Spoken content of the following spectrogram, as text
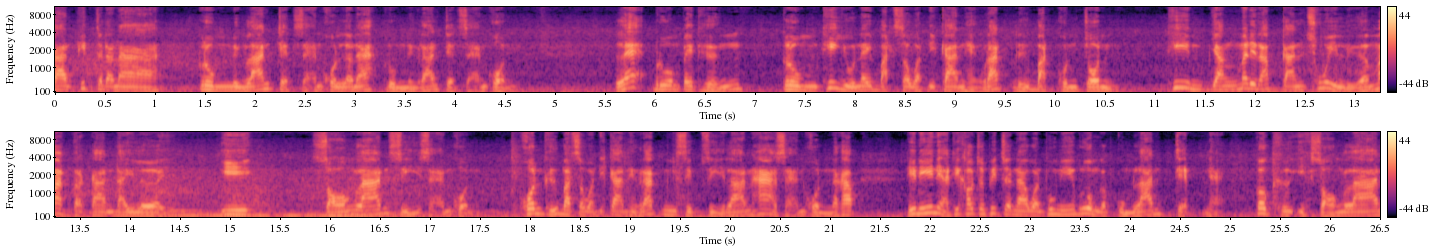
การพิจารณากลุ่ม1ล้าน7แสนคนแล้วนะ กลุ่ม1ล้าน7แสนคน และรวมไปถึง กลุ่มที่อยู่ในบัตรสวัสดิการแห่งรัฐ หรือบัตรคนจน ที่ยังไม่ได้รับการช่วยเหลือมาตรการใดเลย อีก2ล้าน4แสนคน คนถือบัตรสวัสดิการแห่งรัฐมี 14 ล้าน5แสนคนนะครับ ทีนี้เนี่ยที่เขาจะพิจารณาวันพรุ่งนี้ร่วมกับกลุ่มล้าน7เนี่ยก็คืออีก2ล้าน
